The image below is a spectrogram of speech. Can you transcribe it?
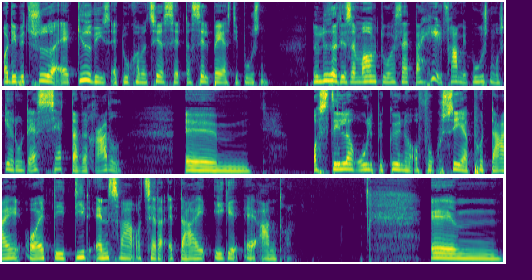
og det betyder at givetvis, at du er kommet til at sætte dig selv bagerst i bussen. Nu lyder det som om, du har sat dig helt frem i bussen. Måske har du endda sat dig ved rettet. Øhm, og stille og roligt begynder at fokusere på dig, og at det er dit ansvar at tage dig af dig, ikke af andre. Øhm,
